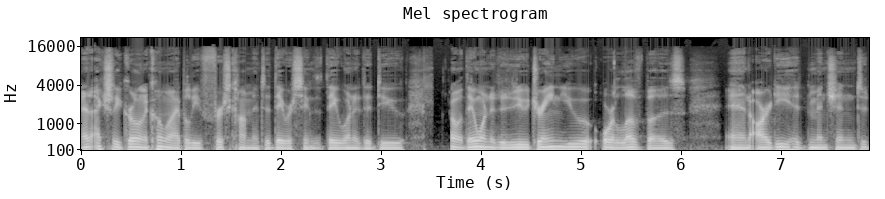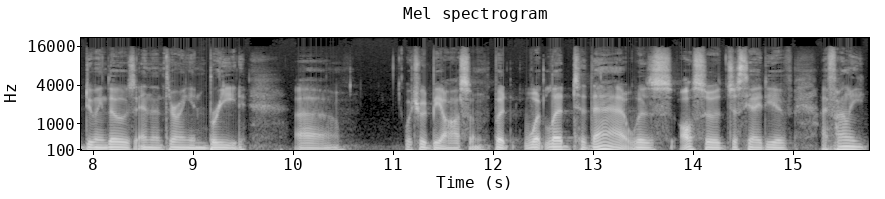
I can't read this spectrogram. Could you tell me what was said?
And actually, Girl in a Coma, I believe, first commented they were saying that they wanted to do, oh, they wanted to do Drain You or Love Buzz, and RD had mentioned doing those and then throwing in Breed, uh, which would be awesome. But what led to that was also just the idea of I finally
